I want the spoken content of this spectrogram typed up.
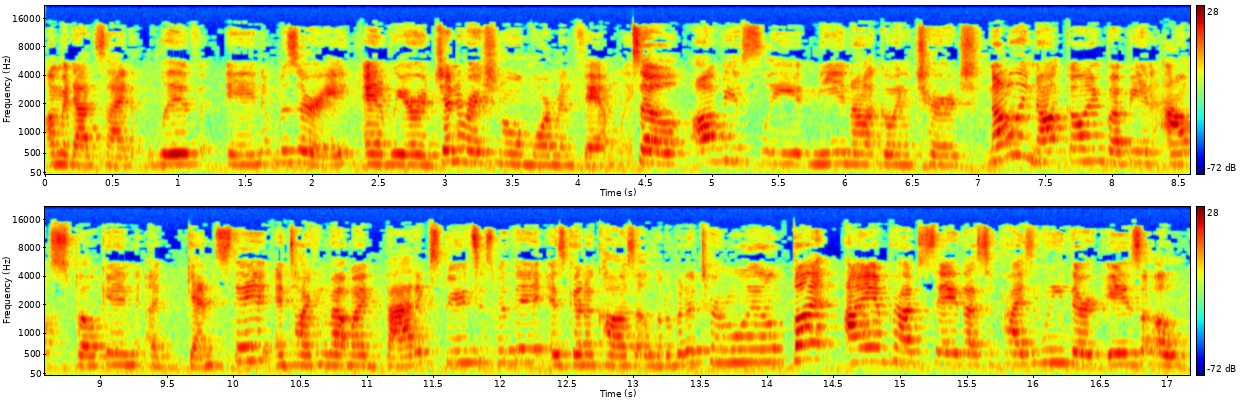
on my dad's side live in Missouri and we are a generational Mormon family. So obviously me not going to church, not only not going but being outspoken against it and talking about my bad experiences with it is gonna cause a little bit of turmoil. But I am proud to say that surprisingly there is a,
